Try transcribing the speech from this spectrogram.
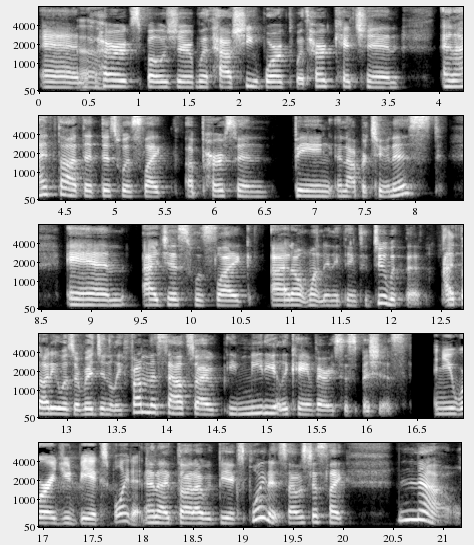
and Ugh. her exposure with how she worked with her kitchen. And I thought that this was like a person being an opportunist. And I just was like, I don't want anything to do with it. I thought he was originally from the South, so I immediately came very suspicious. and you worried you'd be exploited. And I thought I would be exploited. So I was just like, no,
